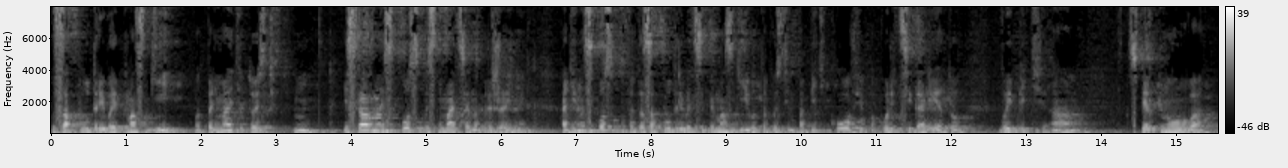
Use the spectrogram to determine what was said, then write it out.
запудривает мозги. Вот понимаете, то есть есть разные способы снимать себе напряжение. Один из способов это запудривать себе мозги. Вот, допустим, попить кофе, покурить сигарету, выпить э, спиртного,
